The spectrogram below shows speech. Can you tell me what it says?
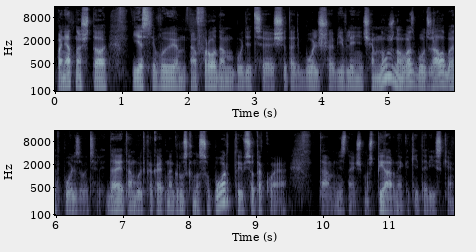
понятно, что если вы фродом будете считать больше объявлений, чем нужно, у вас будут жалобы от пользователей, да, и там будет какая-то нагрузка на суппорт и все такое там, не знаю, еще, может, пиарные какие-то риски.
